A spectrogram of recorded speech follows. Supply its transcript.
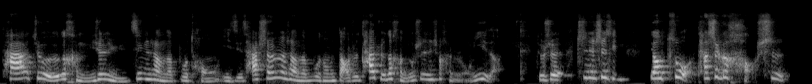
他就有一个很明确的语境上的不同，以及他身份上的不同，导致他觉得很多事情是很容易的，就是这件事情要做，它是个好事，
